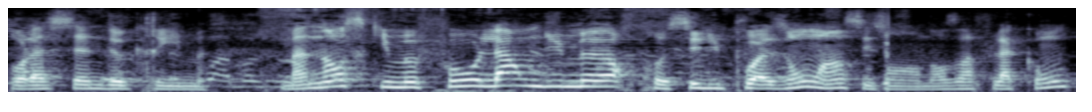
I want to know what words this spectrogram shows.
pour la scène de crime. Maintenant, ce qu'il me faut, l'arme du meurtre, c'est du poison, hein, c'est dans un flacon,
